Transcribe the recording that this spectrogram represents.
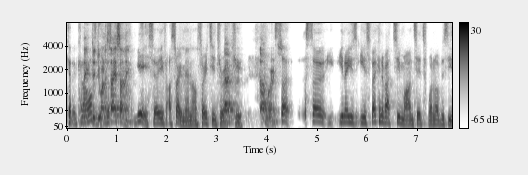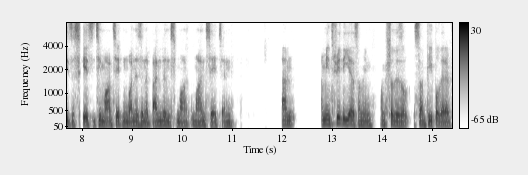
can, can Nick, I did you want to say something? Yeah. So, if oh, sorry, man, I'm sorry to interrupt you. No worries. So, so you know, you, you've spoken about two mindsets. One obviously is a scarcity mindset, and one is an abundance mi- mindset. And um, I mean, through the years, I mean, I'm sure there's a, some people that have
